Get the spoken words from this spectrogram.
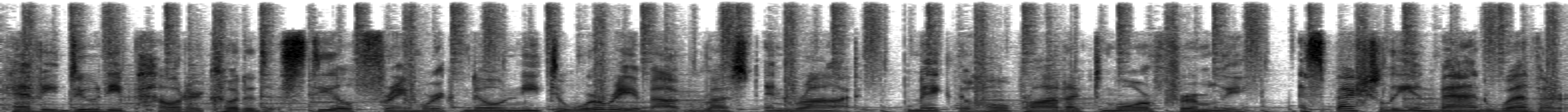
Heavy-duty powder-coated steel framework no need to worry about rust and rot, make the whole product more firmly, especially in bad weather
